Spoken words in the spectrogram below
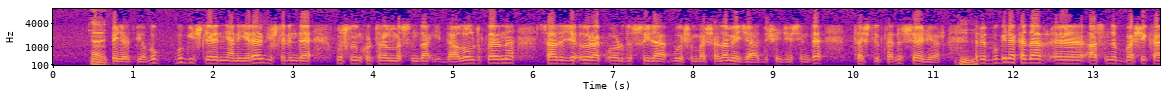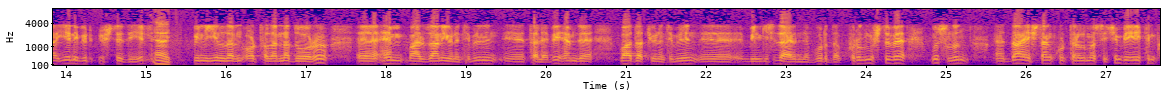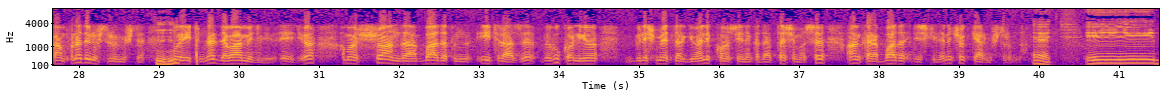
evet. belirtiyor. Bu, bu güçlerin yani yerel güçlerin de Musul'un kurtarılmasında iddialı olduklarını sadece Irak ordusuyla bu işin başarılamayacağı düşüncesinde taşıdıklarını söylüyor. Hı hı. Tabii bugüne kadar e, aslında Başika yeni bir üste değil. Evet. 2000'li yılların ortalarına doğru e, hem Barzani yönetiminin e, talebi hem de Bağdat yönetiminin e, bilgisi dahilinde burada kurulmuştu ve Musul'un e, DAEŞ'ten kurtarılması için bir eğitim kampına dönüştürülmüştü. Hı hı. Bu eğitimler devam ediliyor, ediyor. Ama şu anda Bağdat'ın itirazı ve bu konuyu Birleşmiş Milletler Güvenlik Konseyi'ne kadar taşıması Ankara-Bağdat ilişkilerini çok germiş durumda. Evet. Ee,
